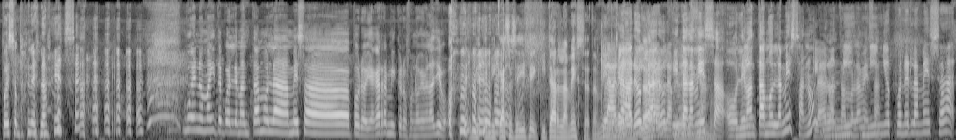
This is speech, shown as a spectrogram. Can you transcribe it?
pues eso ponéis la mesa. bueno, Maite, pues levantamos la mesa por hoy. Agarra el micrófono que me la llevo. en, mi, casa se dice quitar la mesa también. Claro, claro, quitar la mesa. O levantamos la mesa, ¿no? Claro niños poner la mesa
